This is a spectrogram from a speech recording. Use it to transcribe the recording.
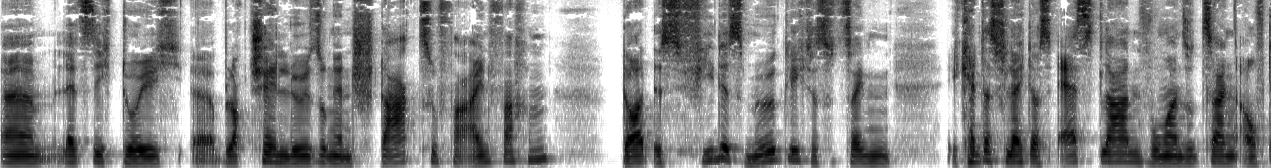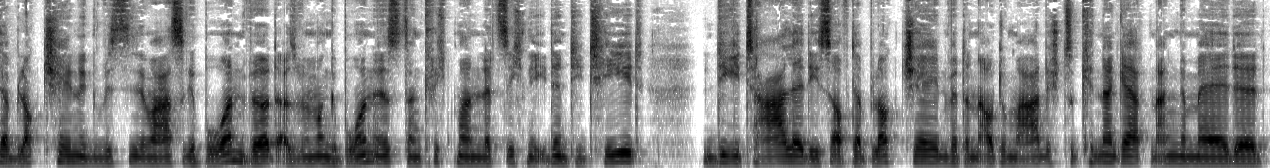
äh, letztlich durch äh, Blockchain-Lösungen stark zu vereinfachen. Dort ist vieles möglich, dass sozusagen Ihr kennt das vielleicht aus Estland, wo man sozusagen auf der Blockchain in gewissem Maße geboren wird. Also wenn man geboren ist, dann kriegt man letztlich eine Identität, eine digitale, die ist auf der Blockchain, wird dann automatisch zu Kindergärten angemeldet.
